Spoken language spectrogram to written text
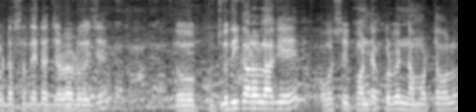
ওটার সাথে এটা জোড়া রয়েছে। তো যদি কারও লাগে অবশ্যই কন্ট্যাক্ট করবেন নাম্বারটা বলো।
